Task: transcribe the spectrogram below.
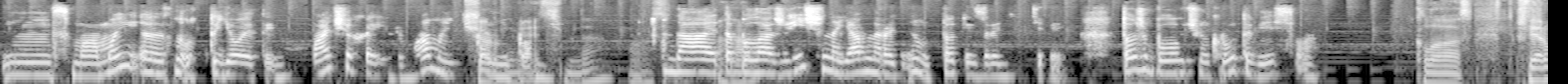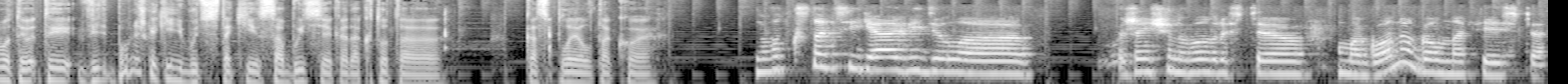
с мамой, э, ну, с ее этой мачехой или мамой, Черный не помню. Этим, да? да, это ага. была женщина, явно ну, кто-то из родителей. Тоже было очень круто, весело. Класс. Швербу, ты, ты помнишь какие-нибудь такие события, когда кто-то косплеил такое? Ну вот, кстати, я видела женщину в возрасте МакГонагал на фесте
